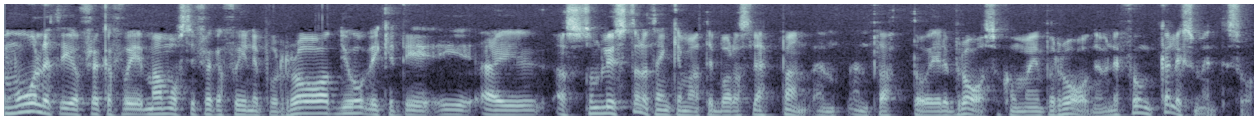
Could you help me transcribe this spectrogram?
Målet är att försöka få in, man måste försöka få in det på radio, vilket är, är, är ju... Alltså som lyssnare tänker man att det är bara att släppa en, en, en platta och är det bra så kommer man in på radio, men det funkar liksom inte så.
